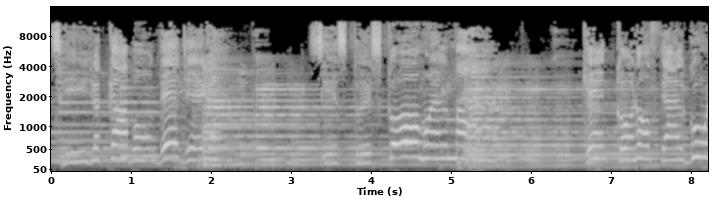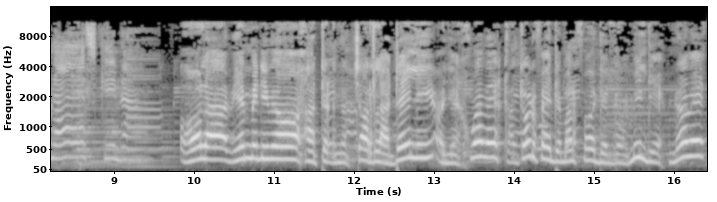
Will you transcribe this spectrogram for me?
si yo acabo de llegar? Si esto es como el mar, ¿quién conoce alguna esquina? Hola, bienvenidos a Tecnocharla Daily. Hoy es jueves 14 de marzo del 2019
